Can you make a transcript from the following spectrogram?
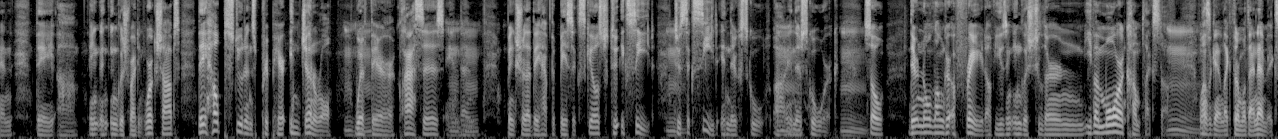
and they um, in, in English writing workshops. They help students prepare in general Mm-hmm. with their classes and then make sure that they have the basic skills to exceed, Mm. to succeed in their school, uh, in their schoolwork. So they're no longer afraid of using English to learn even more complex stuff. Once again, like thermodynamics.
